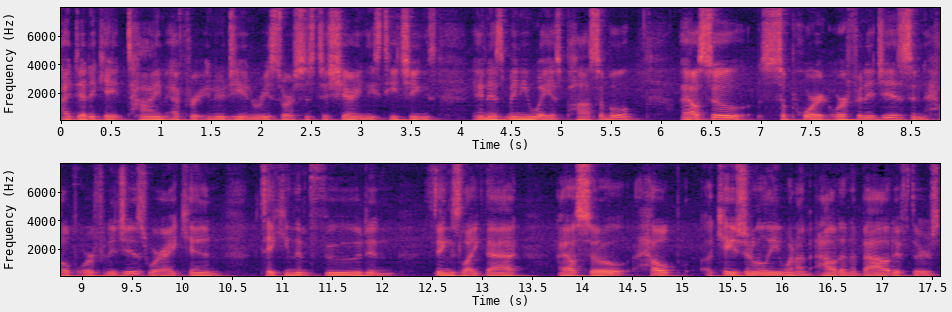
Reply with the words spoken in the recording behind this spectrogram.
I dedicate time, effort, energy, and resources to sharing these teachings in as many ways as possible. I also support orphanages and help orphanages where I can, taking them food and things like that. I also help occasionally when I'm out and about if there's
